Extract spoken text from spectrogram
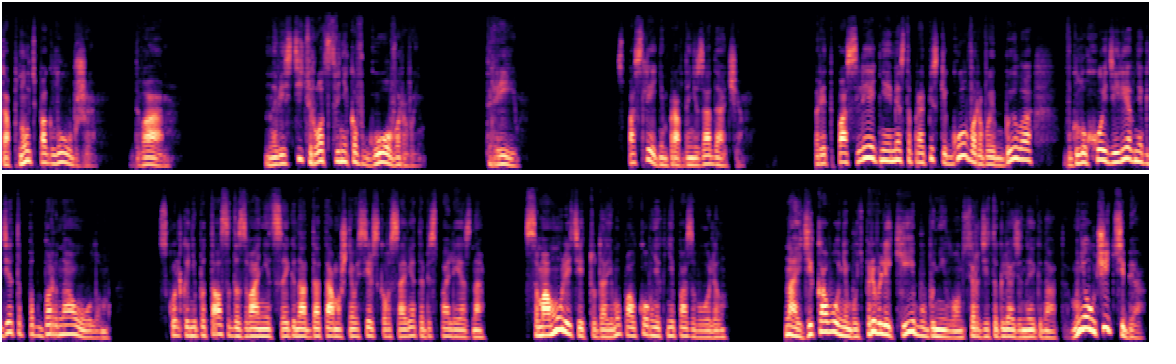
копнуть поглубже. Два. Навестить родственников Говоровой. Три. С последним, правда, не задача. Предпоследнее место прописки Говоровой было в глухой деревне где-то под Барнаулом. Сколько ни пытался дозвониться Игнат до тамошнего сельского совета, бесполезно. Самому лететь туда ему полковник не позволил. «Найди кого-нибудь, привлеки», — бубнил он, сердито глядя на Игната. «Мне учить тебя».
